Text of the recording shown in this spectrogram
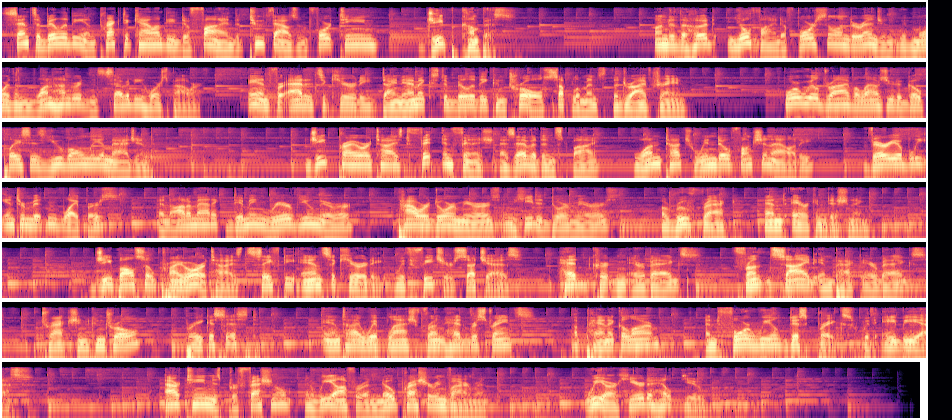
Sensibility and practicality define the 2014 Jeep Compass. Under the hood, you'll find a four-cylinder engine with more than 170 horsepower. And for added security, Dynamic Stability Control supplements the drivetrain. Four-wheel drive allows you to go places you've only imagined. Jeep prioritized fit and finish as evidenced by one-touch window functionality, variably intermittent wipers, an automatic dimming rear view mirror, power door mirrors and heated door mirrors, a roof rack, and air conditioning. Jeep also prioritized safety and security with features such as head curtain airbags, front side impact airbags, traction control, brake assist, anti-whiplash front head restraints, a panic alarm, and four-wheel disc brakes with ABS. Our team is professional and we offer a no-pressure environment. We are here to help you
